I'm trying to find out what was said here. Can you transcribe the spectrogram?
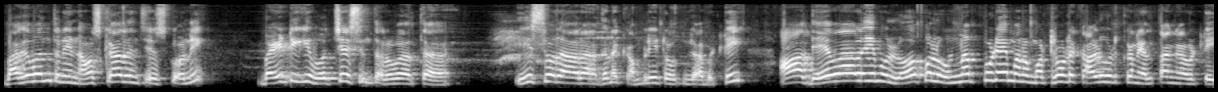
భగవంతుని నమస్కారం చేసుకొని బయటికి వచ్చేసిన తర్వాత ఈశ్వర ఆరాధన కంప్లీట్ అవుతుంది కాబట్టి ఆ దేవాలయము లోపల ఉన్నప్పుడే మనం మొట్టమొదటి కాళ్ళు కొట్టుకొని వెళ్తాం కాబట్టి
